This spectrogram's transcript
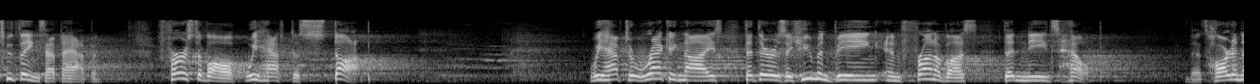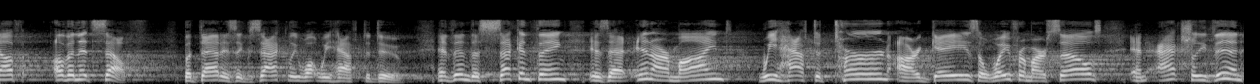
two things have to happen. First of all, we have to stop. We have to recognize that there is a human being in front of us that needs help. That's hard enough of in itself, but that is exactly what we have to do. And then the second thing is that in our mind, we have to turn our gaze away from ourselves and actually then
